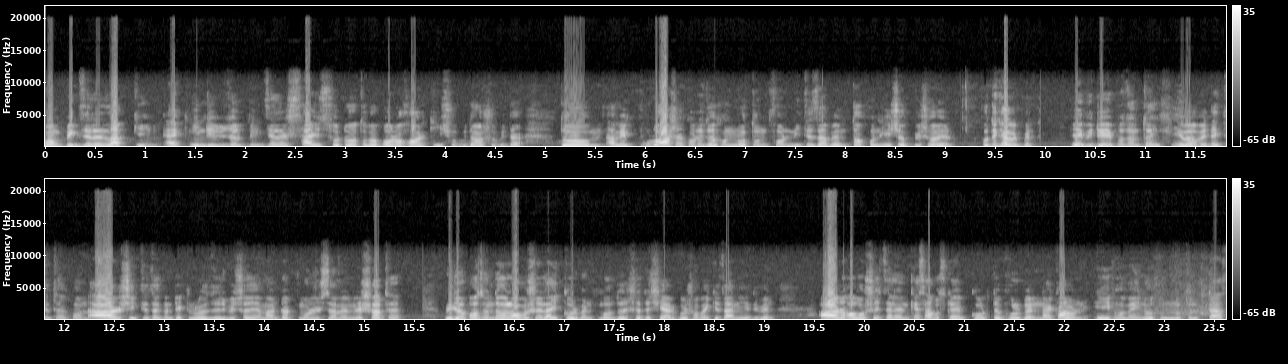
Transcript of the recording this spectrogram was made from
কম পিক্সেলের লাভ কি? এক ইন্ডিভিজুয়াল পিক্সেলের সাইজ ছোট অথবা বড় হওয়ার কি সুবিধা, অসুবিধা? তো আমি পুরো আশা করি যখন নতুন ফোন নিতে যাবেন, তখন এইসব বিষয়ের প্রতি খেয়াল রাখবেন। এই ভিডিও এই পর্যন্তই। এভাবেই দেখতে থাকুন আর শিখতে থাকুন টেকনোলজির বিষয় এমআর ডট মনির চ্যানেলের সাথে। ভিডিও পছন্দ হলে অবশ্যই লাইক করবেন, বন্ধুদের সাথে শেয়ার করে সবাইকে জানিয়ে দিবেন। আর অবশ্যই চ্যানেলকে সাবস্ক্রাইব করতে ভুলবেন না, কারণ এইভাবেই নতুন নতুন টাচ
